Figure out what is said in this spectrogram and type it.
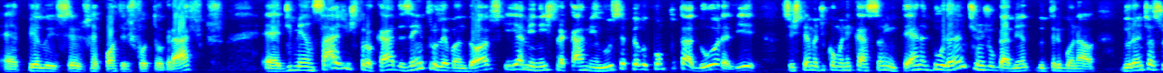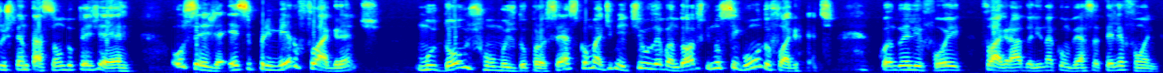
é, pelos seus repórteres fotográficos, é, de mensagens trocadas entre o Lewandowski e a ministra Carmen Lúcia pelo computador ali, sistema de comunicação interna, durante um julgamento do tribunal, durante a sustentação do PGR. Ou seja, esse primeiro flagrante mudou os rumos do processo, como admitiu o Lewandowski no segundo flagrante, quando ele foi flagrado ali na conversa telefônica.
